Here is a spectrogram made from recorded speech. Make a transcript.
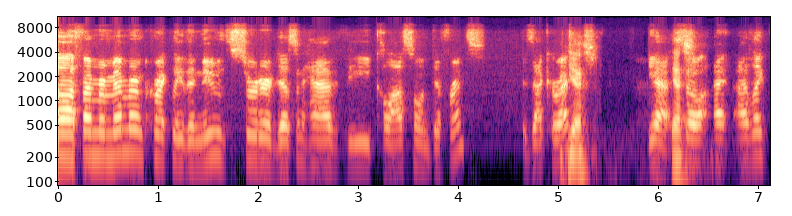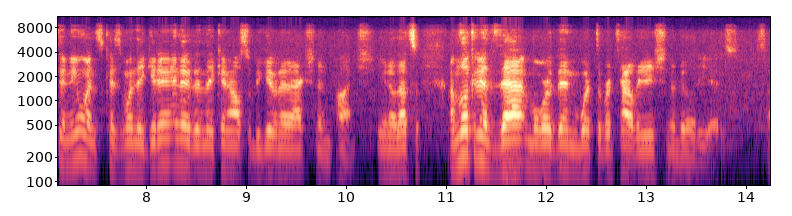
Uh, if I'm remembering correctly, the new Surtur doesn't have the colossal indifference. Is that correct? Yes. Yeah. Yes. So I, I like the new ones because when they get in there, then they can also be given an action and punch. You know, that's I'm looking at that more than what the retaliation ability is. So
